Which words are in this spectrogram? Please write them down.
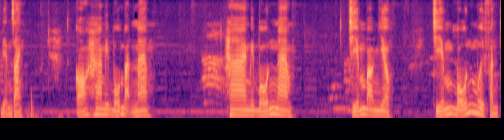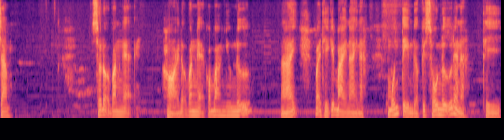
điểm danh. Có 24 bạn nam. 24 nam chiếm bao nhiêu? Chiếm 40%. Số đội văn nghệ hỏi đội văn nghệ có bao nhiêu nữ đấy vậy thì cái bài này nè muốn tìm được cái số nữ này nè thì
